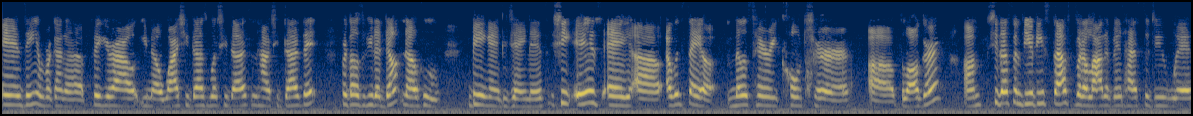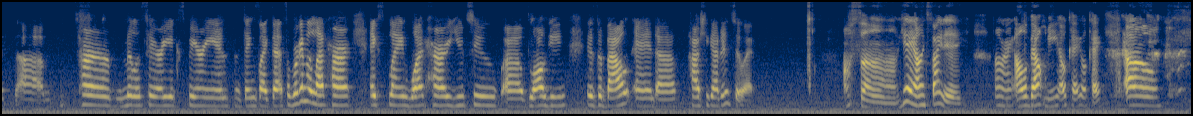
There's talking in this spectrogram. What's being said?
Andy, and we're going to figure out, you know, why she does what she does and how she does it. For those of you that don't know who being Andy Jane is. She is a, uh, I would say, a military culture uh, blogger. Um, she does some beauty stuff, but a lot of it has to do with um, her military experience and things like that. So we're going to let her explain what her YouTube uh, vlogging is about and uh, how she got into it. Awesome! Yay! I'm excited. All right, all about me. Okay, okay. Um,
